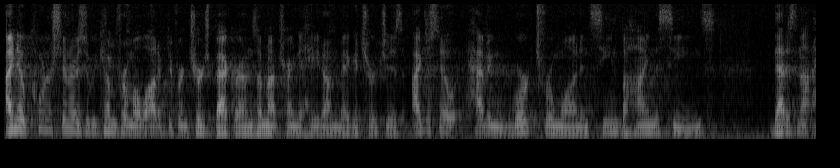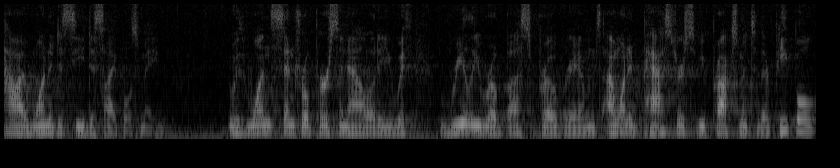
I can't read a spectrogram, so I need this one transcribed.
I know Cornerstoners, we come from a lot of different church backgrounds. I'm not trying to hate on megachurches. I just know, having worked for one and seen behind the scenes, that is not how I wanted to see disciples made. With one central personality, with really robust programs. I wanted pastors to be proximate to their people.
